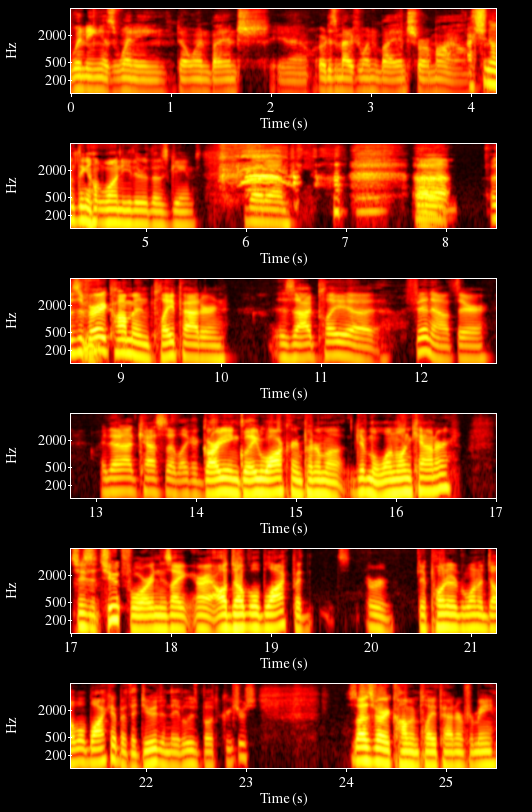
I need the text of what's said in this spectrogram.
winning is winning. Don't win by inch, you know, or it doesn't matter if you win by inch or a mile. I actually don't think I won either of those games, but um, uh, um, it was a very common play pattern. Is I'd play a Fynn out there, and then I'd cast a, like a Guardian Glade Walker and put him a give him a one one counter. So he's a two four, and he's like, all right, I'll double block, but or the opponent would want to double block it, but if they do, then they lose both creatures. So that's a very common play pattern for me.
